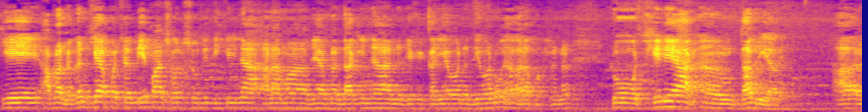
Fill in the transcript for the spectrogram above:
કે આપણા લગ્ન થયા પછી બે પાંચ વર્ષ સુધી દીકરીના આણામાં જે આપણા દાગીના અને જે કંઈ કરિયાવાને દેવાનું હોય હારા પક્ષના તો છેલ્લે આ ધાબરી આવે. આ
